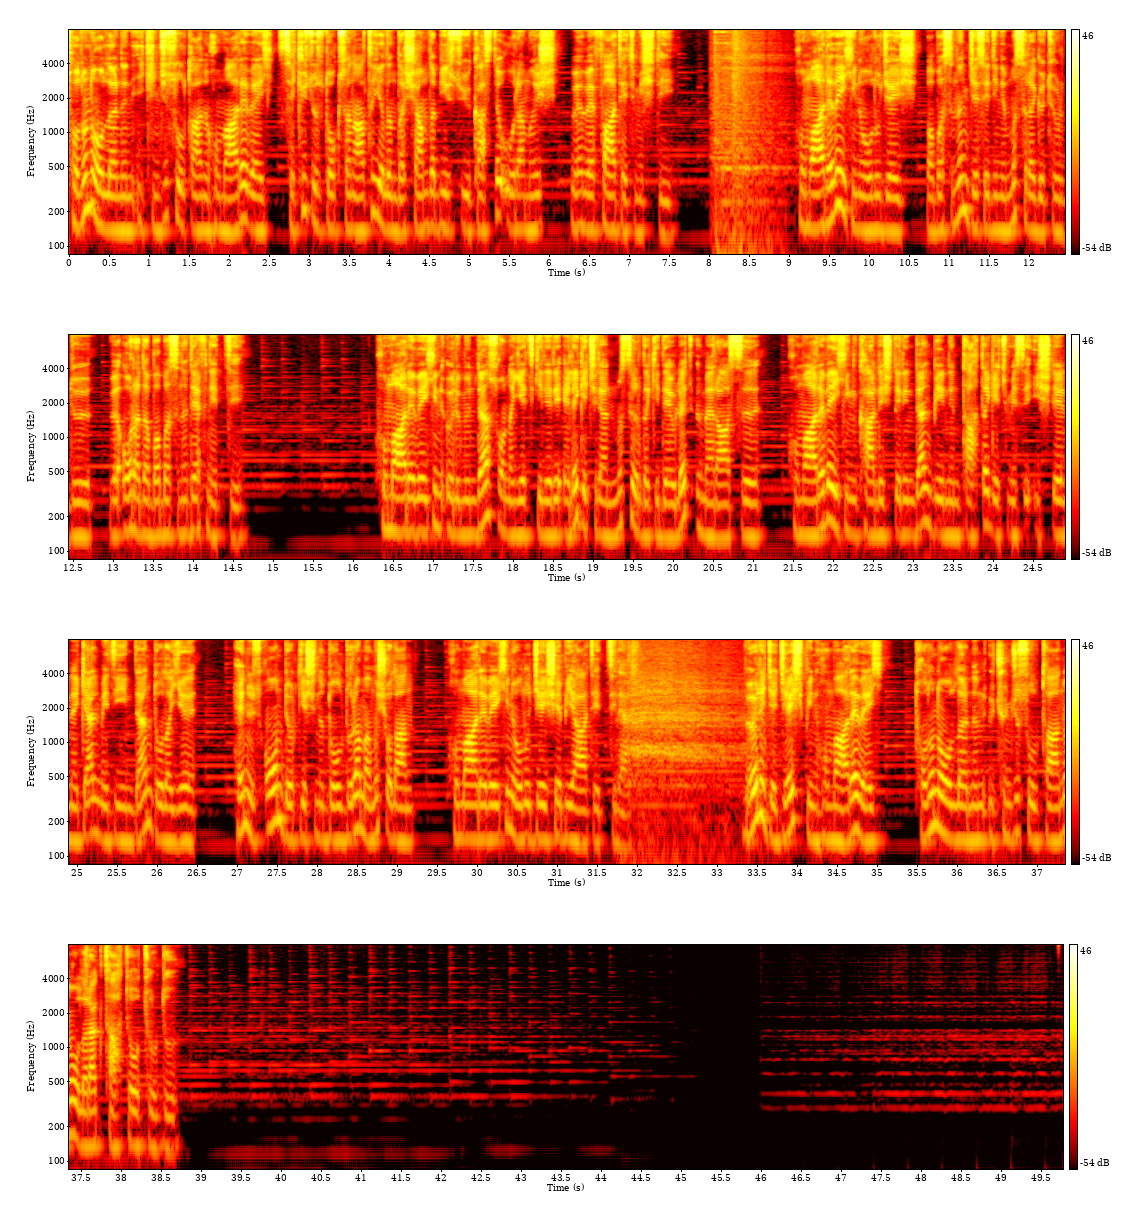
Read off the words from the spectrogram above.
Tolunoğullarının ikinci sultanı Humarevey 896 yılında Şam'da bir suikaste uğramış ve vefat etmişti. Humareveyh'in oğlu Ceyş babasının cesedini Mısır'a götürdü ve orada babasını defnetti. Humareveyh'in ölümünden sonra yetkileri ele geçiren Mısır'daki devlet ümerası, Humareveyh'in kardeşlerinden birinin tahta geçmesi işlerine gelmediğinden dolayı henüz 14 yaşını dolduramamış olan Humareveyh'in oğlu Ceyş'e biat ettiler. Böylece Ceyş bin Humarevey, Tolunoğullarının 3. sultanı olarak tahta oturdu.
